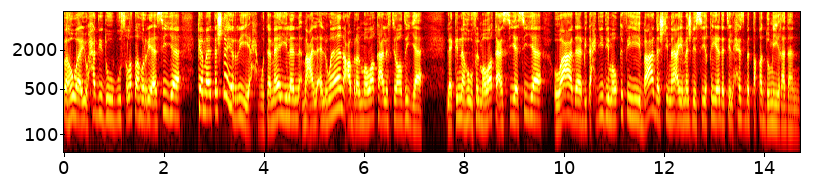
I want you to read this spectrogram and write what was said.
فهو يحدد بوصلته الرئاسية كما تشتهي الريح متمايلا مع الألوان عبر المواقع الافتراضية. لكنه في المواقع السياسية وعد بتحديد موقفه بعد اجتماع مجلس قيادة الحزب التقدمي غدا.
